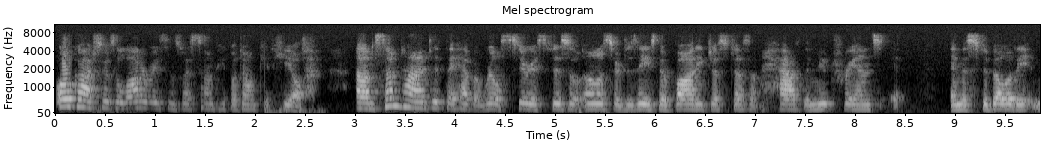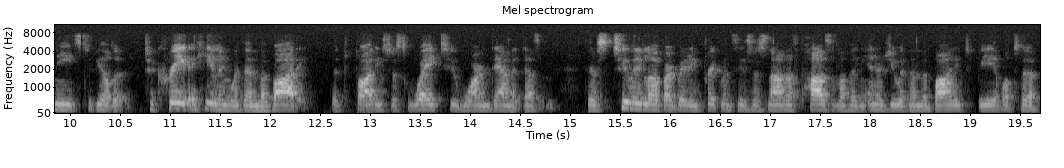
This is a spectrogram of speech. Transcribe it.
Oh, gosh, there's a lot of reasons why some people don't get healed. Um, sometimes, if they have a real serious physical illness or disease, their body just doesn't have the nutrients and the stability it needs to be able to, to create a healing within the body. The body's just way too worn down. It doesn't. There's too many low vibrating frequencies. There's not enough positive loving energy within the body to be able to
